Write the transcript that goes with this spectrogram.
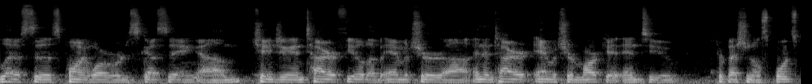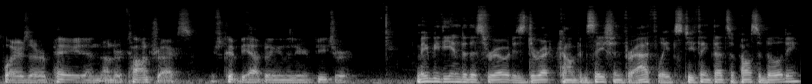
led us to this point where we're discussing um, changing an entire field of amateur, uh, an entire amateur market into professional sports players that are paid and under contracts, which could be happening in the near future. Maybe the end of this road is direct compensation for athletes. Do you think that's a possibility?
